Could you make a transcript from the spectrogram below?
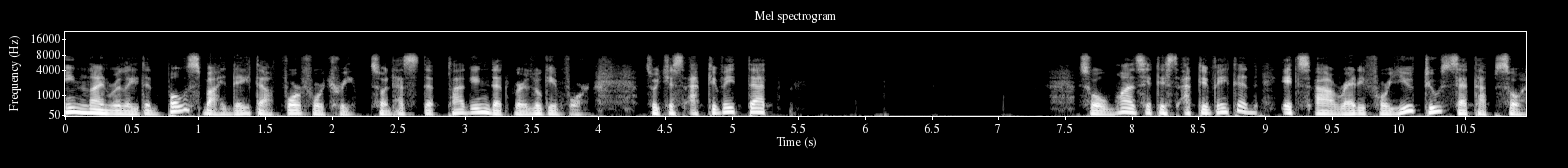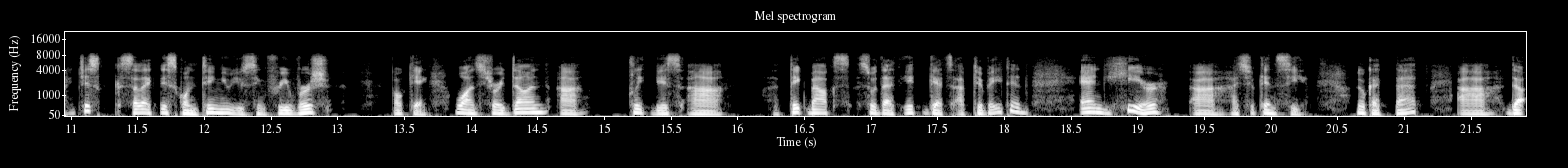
inline related post by data 443. So that's the plugin that we're looking for. So just activate that. So once it is activated, it's uh, ready for you to set up. So just select this continue using free version. Okay, once you're done, uh, click this uh, tick box so that it gets activated. And here, uh, as you can see, look at that. Uh, the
